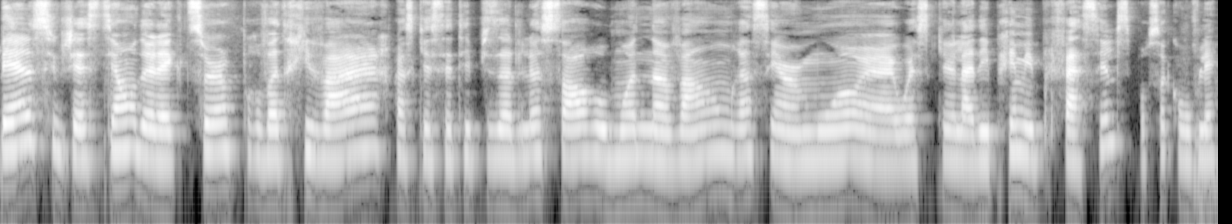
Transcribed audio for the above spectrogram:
belles suggestions de lecture pour votre hiver parce que cet épisode-là sort au mois de novembre. Hein. c'est un mois euh, où est-ce que la déprime est plus facile. C'est pour ça qu'on voulait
